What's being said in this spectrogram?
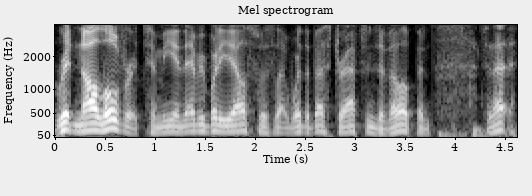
written all over it to me, and everybody else was like, "We're the best draft and develop." And so that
